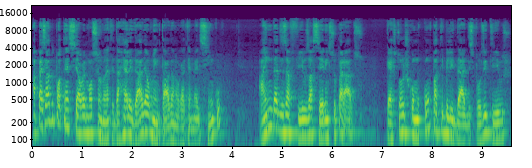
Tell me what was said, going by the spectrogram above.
Apesar do potencial emocionante da realidade aumentada no HTML5, ainda há desafios a serem superados. Questões como compatibilidade de dispositivos,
